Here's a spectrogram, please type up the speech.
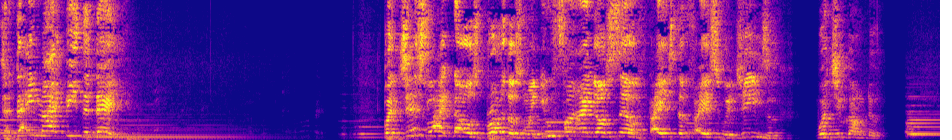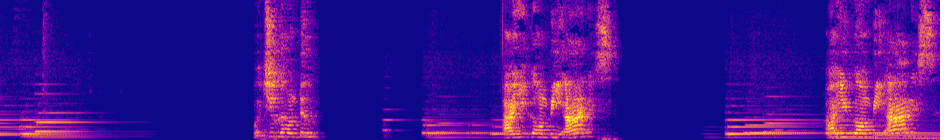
Today might be the day. But just like those brothers, when you find yourself face to face with Jesus, what you gonna do? What you gonna do? Are you gonna be honest? Are you gonna be honest?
